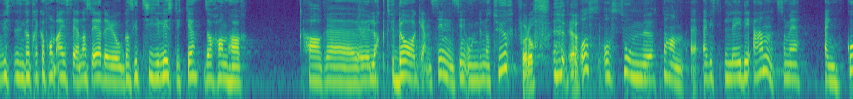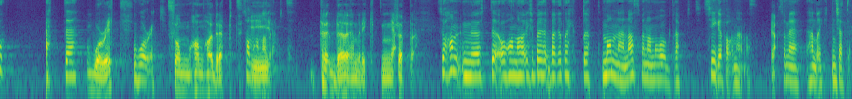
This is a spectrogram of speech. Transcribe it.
Hvis vi kan trekke fram ei scene, så er det jo ganske tidlig i stykket der han har har uh, lagt for dagen sin, sin onde natur. For oss. Ja. for oss, Og så møter han ei uh, viss lady Anne, som er enka etter Warwick, Warwick. Som han har drept som i har drept. tredje Henrik den ja. sjette. Så han møter, og han har ikke bare, bare drept, drept, mannen hennes, men han har også drept svigerfaren hennes. Ja. Som er Henrik den sjette.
